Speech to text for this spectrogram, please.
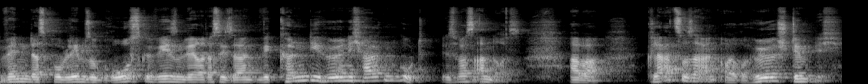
Wenn das Problem so groß gewesen wäre, dass sie sagen, wir können die Höhe nicht halten, gut, ist was anderes. Aber klar zu sagen, eure Höhe stimmt nicht,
